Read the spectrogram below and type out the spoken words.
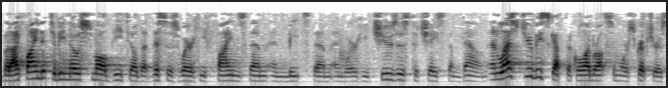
But I find it to be no small detail that this is where he finds them and meets them and where he chooses to chase them down. And lest you be skeptical, I brought some more scriptures.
